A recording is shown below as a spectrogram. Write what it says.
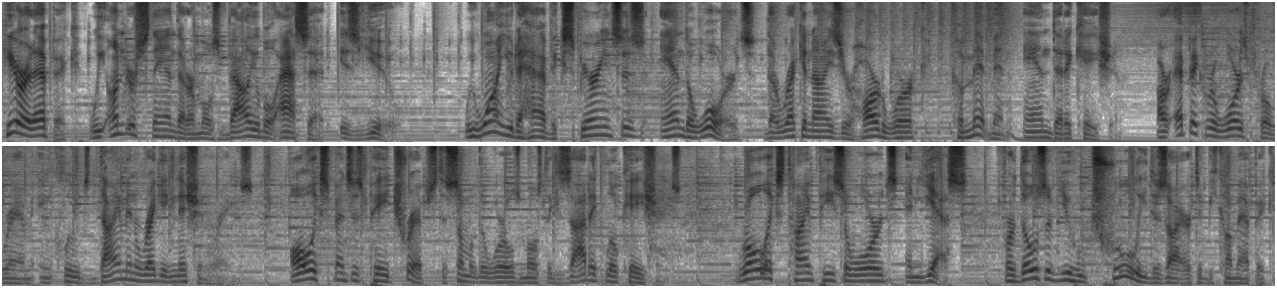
Here at Epic, we understand that our most valuable asset is you. We want you to have experiences and awards that recognize your hard work, commitment, and dedication. Our Epic Rewards program includes diamond recognition rings, all expenses paid trips to some of the world's most exotic locations, Rolex Timepiece Awards, and yes, for those of you who truly desire to become epic,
